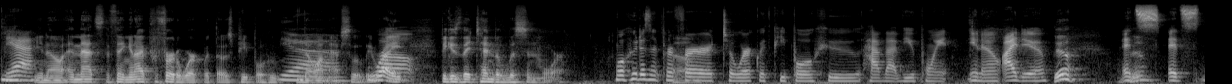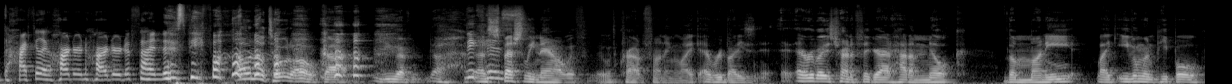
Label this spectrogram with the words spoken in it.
Yeah. You know, and that's the thing. And I prefer to work with those people who know I'm absolutely Well- right because they tend to listen more. Well, who doesn't prefer Um, to work with people who have that viewpoint? You know, I do. Yeah. It's it's I feel like harder and harder to find those people. Oh no, total. Oh god, you have, uh, Because- especially now with with crowdfunding. Like everybody's everybody's trying to figure out how to milk the money. Like even when people,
